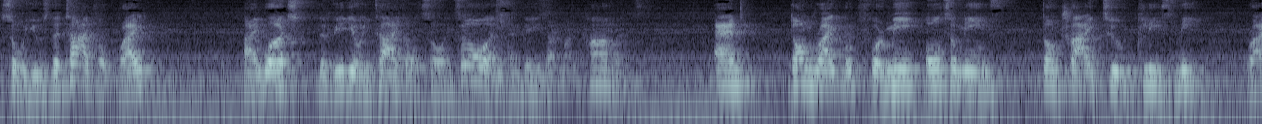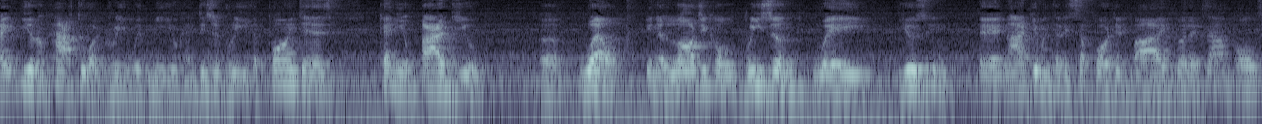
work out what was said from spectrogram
So use the title, right? I watched the video entitled so and so, and these are my comments. And don't write for me also means don't try to please me, right? You don't have to agree with me. You can disagree. The point is, can you argue uh, well in a logical, reasoned way, using an argument that is supported by good examples,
